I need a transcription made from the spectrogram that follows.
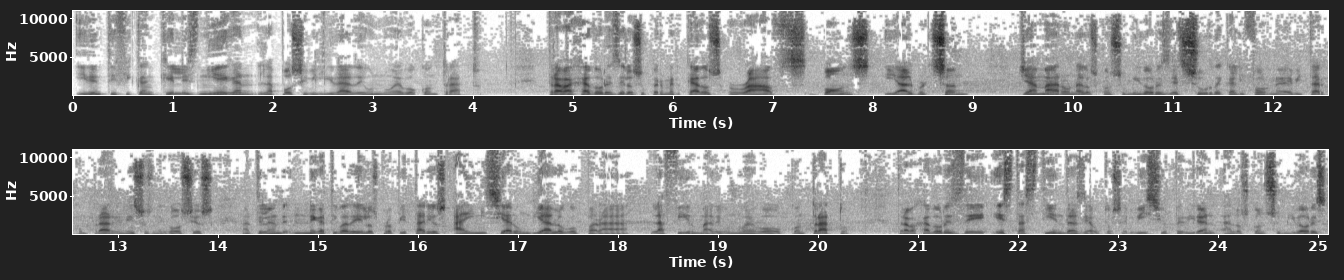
identifican que les niegan la posibilidad de un nuevo contrato. Trabajadores de los supermercados Ralph's, Bonds y Albertson llamaron a los consumidores del sur de California a evitar comprar en esos negocios ante la negativa de los propietarios a iniciar un diálogo para la firma de un nuevo contrato. Trabajadores de estas tiendas de autoservicio pedirán a los consumidores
